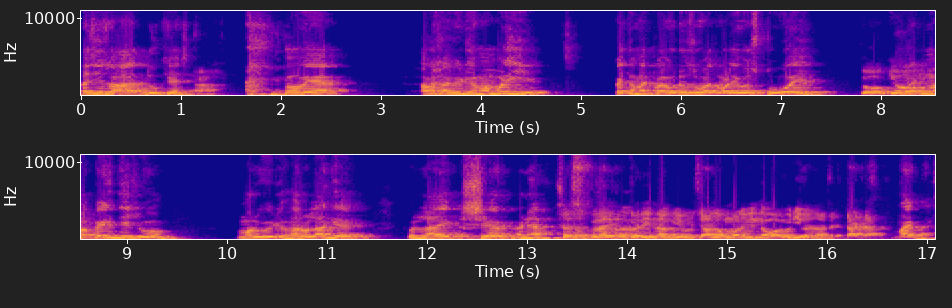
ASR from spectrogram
હજી જો હાથ દુખે છે. તો હવે આવતા વિડીયોમાં મળીએ. કઈ તમારી પાસે રજૂઆત વાળી વસ્તુ હોય તો કયો? કહી દેજો. અમારો વીડિયો સારો લાગે. તો લાઈક શેર અને સબસ્ક્રાઇબ કરી નાખજો. ચાલો મળવી નવા વીડિયો સાથે. ટાટા. બાય બાય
